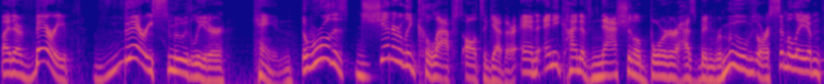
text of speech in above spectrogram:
by their very, very smooth leader, Kane. The world is generally collapsed altogether, and any kind of national border has been removed or assimilated,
